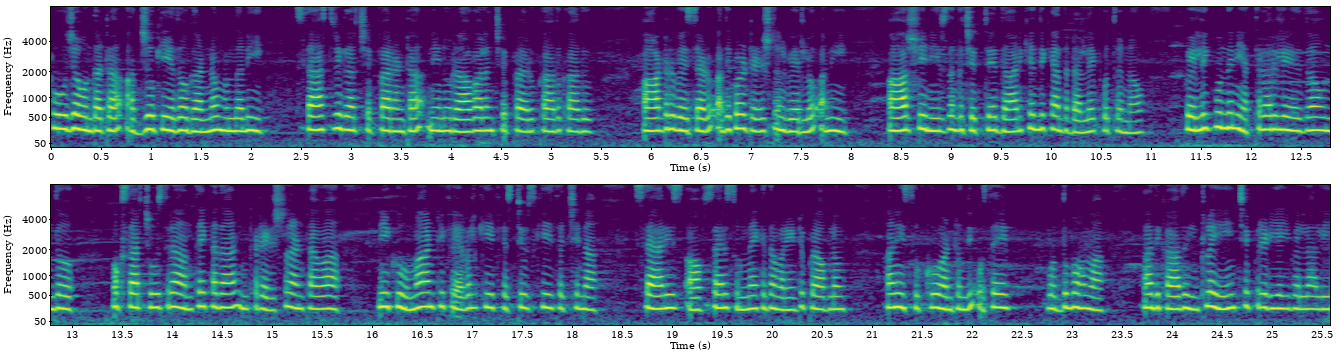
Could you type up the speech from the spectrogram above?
పూజ ఉందట. అజ్జుకి ఏదో గండం ఉందని శాస్త్రి గారు చెప్పారంట. నేను రావాలని చెప్పారు. కాదు కాదు. ఆర్డర్ వేశాడు. అది కూడా ట్రెడిషనల్ వేర్లో అని ఆర్షి నీరసంగా చెప్తే దానికి ఎందుకే అంత డల్ అయిపోతున్నావు? పెళ్ళికి ముందు నీ అత్తగారి లేదా ఉందో? ఒకసారి చూసిరా అంతే కదా? ఇంకా ట్రెడిషనల్ అంటావా? నీకు ఉమా అంటే ఫేర్వెల్కి ఫెస్టివ్స్కి తెచ్చిన శారీస్ ఆఫ్ శారీస్ ఉన్నాయి కదా మరేంటి ప్రాబ్లం అని సుక్కు అంటుంది. ఒసే బొద్దు బొహమ అది కాదు ఇంట్లో ఏం చెప్పి రెడీ అయ్యి వెళ్ళాలి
